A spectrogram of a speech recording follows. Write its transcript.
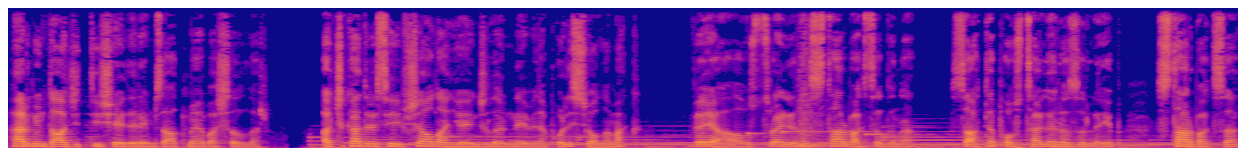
her gün daha ciddi şeylere imza atmaya başladılar. Açık adresi ifşa alan yayıncıların evine polis yollamak veya Avustralya'da Starbucks adına sahte posterler hazırlayıp Starbucks'a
